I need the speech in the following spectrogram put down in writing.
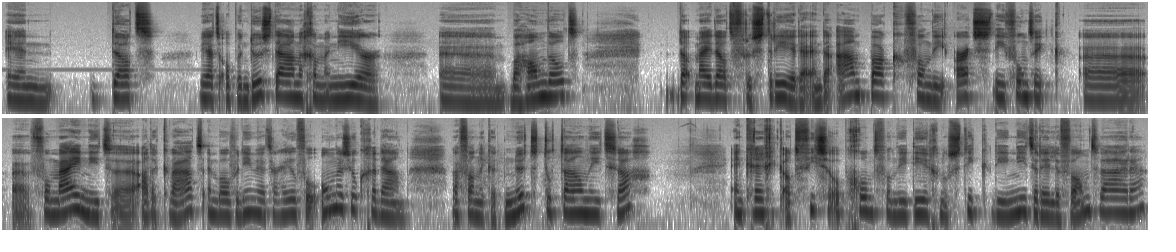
En dat werd op een dusdanige manier uh, behandeld dat mij dat frustreerde. En de aanpak van die arts, die vond ik uh, uh, voor mij niet uh, adequaat. En bovendien werd er heel veel onderzoek gedaan waarvan ik het nut totaal niet zag. En kreeg ik adviezen op grond van die diagnostiek die niet relevant waren.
